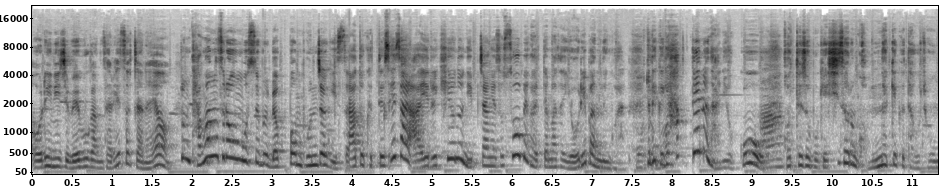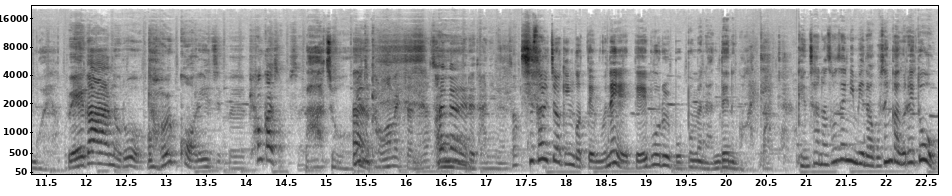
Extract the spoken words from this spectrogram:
어린이집 외부 강사를 했었잖아요. 좀 당황스러운 모습을 몇 번 본 적이 있어. 나도 그때 세 살 아이를 키우는 입장에서 수업에 갈 때마다 열이 받는 거야. 근데 그게 학 대는 아니었고 아. 겉에서 보기에 시설은 겁나 깨끗하고 좋은 거예요. 외관으로 결코 어린이집을 평가할 수 없어요 맞아. 우리도 경험했잖아요 설명회를 다니면서 시설적인 것 때문에 내부를 못 보면 안 되는 것 같아. 괜찮은 선생님이라고 생각을 해도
